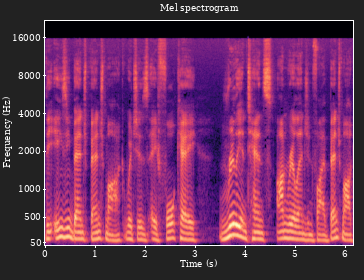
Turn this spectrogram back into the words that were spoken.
the Easy Bench benchmark, which is a 4K, really intense Unreal Engine 5 benchmark,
